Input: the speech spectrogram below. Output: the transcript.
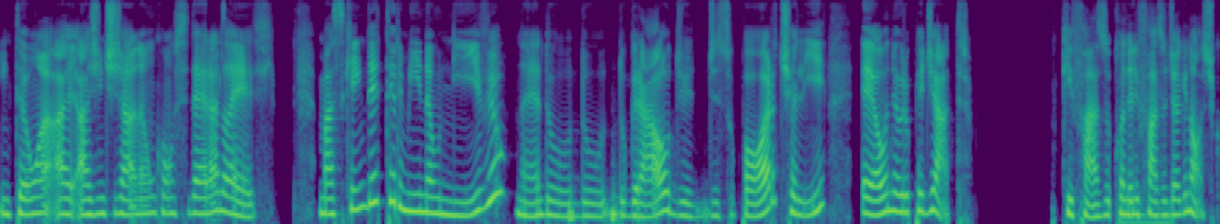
então a, a, a gente já não considera leve. Mas quem determina o nível, né, do, do, do grau de, de suporte ali é o neuropediatra. Que faz quando ele faz o Entendi. diagnóstico.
